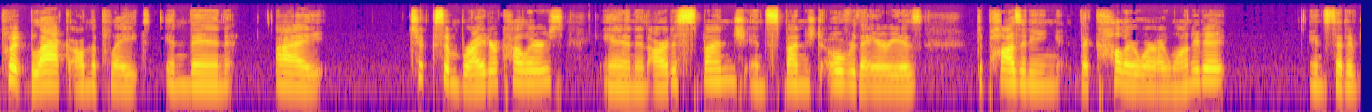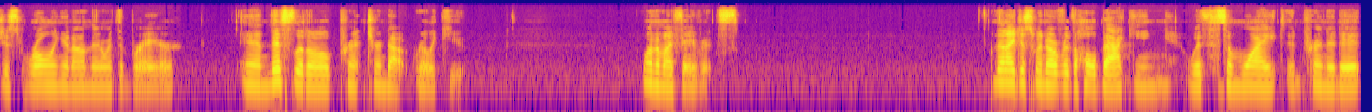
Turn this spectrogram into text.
put black on the plate and then I took some brighter colors and an artist sponge and sponged over the areas, depositing the color where I wanted it instead of just rolling it on there with a brayer. And this little print turned out really cute. One of my favorites. Then I just went over the whole backing with some white and printed it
